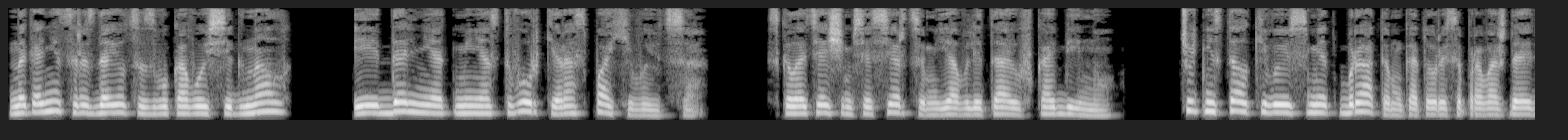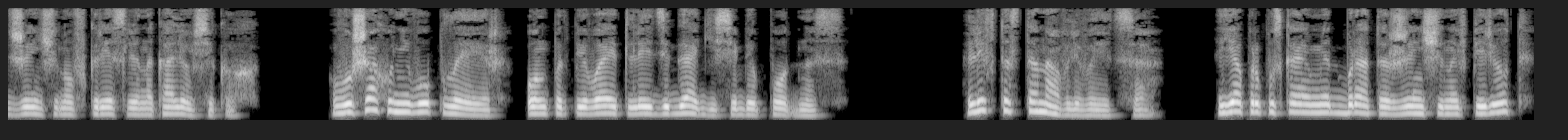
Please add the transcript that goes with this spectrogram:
Наконец раздается звуковой сигнал, и дальние от меня створки распахиваются. С колотящимся сердцем я влетаю в кабину. Чуть не сталкиваюсь с медбратом, который сопровождает женщину в кресле на колесиках. В ушах у него плеер, он подпевает леди Гаги себе под нос. Лифт останавливается. Я пропускаю медбрата с женщиной вперед,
